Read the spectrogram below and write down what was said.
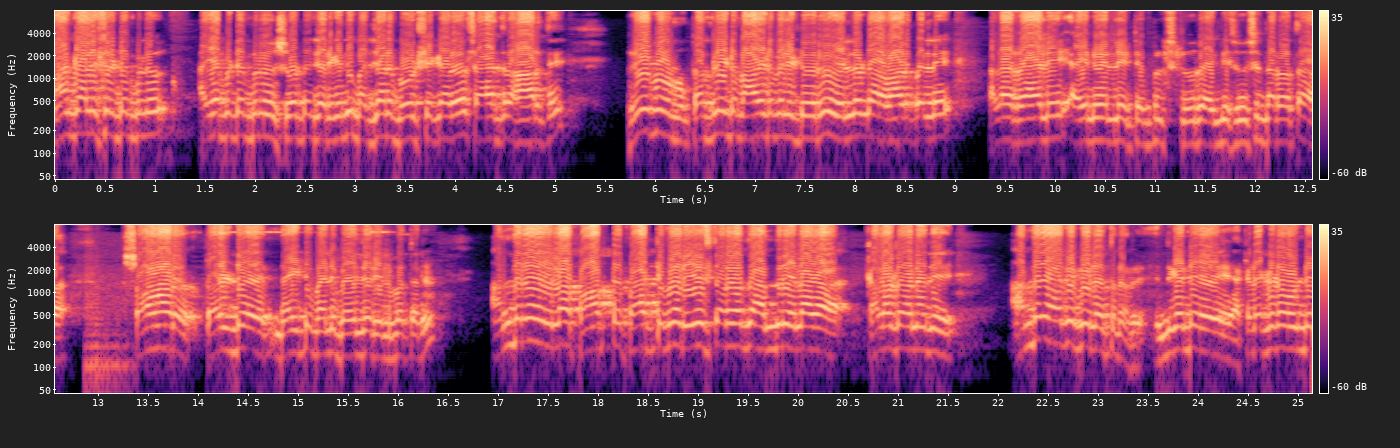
Mankaleshwara temple Ayyappa temple చూడటం జరిగింది. మధ్యాహ్నం బోట్ షికారు సాయంత్రం హారతి. రేపు కంప్లీట్ మారేడుపల్లి టూరు ఎల్లుండ వాడపల్లి అలా ర్యాలీ అయినవెల్లి టెంపుల్స్ టూర్ అన్ని చూసిన తర్వాత సోమవారం థర్డ్ డే నైట్ మళ్ళీ బయలుదేరి వెళ్ళిపోతారు. అందరూ ఇలా ఫార్టీ ఫార్టీ ఫోర్ ఇయర్స్ తర్వాత అందరూ ఇలాగా కలవడం అనేది అందరూ హ్యాపీ ఫీల్ అవుతున్నారు. ఎందుకంటే ఎక్కడెక్కడో ఉండి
